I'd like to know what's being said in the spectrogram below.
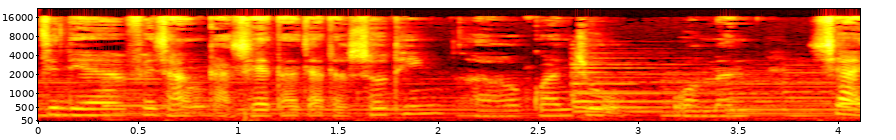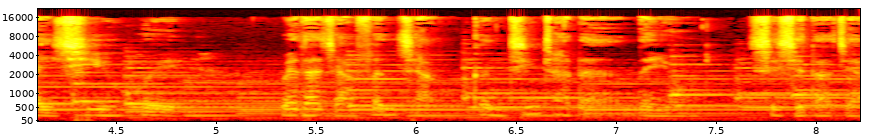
今天非常感谢大家的收听和关注，我们下一期会为大家分享更精彩的内容，谢谢大家。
